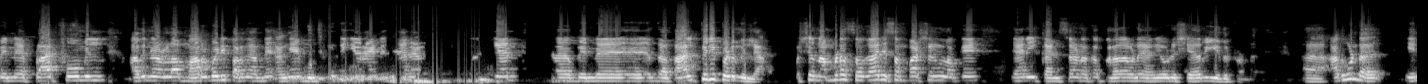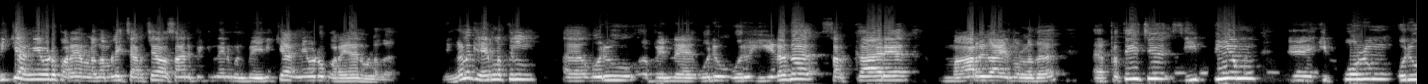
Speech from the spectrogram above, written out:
പിന്നെ പ്ലാറ്റ്ഫോമിൽ അതിനുള്ള മറുപടി പറഞ്ഞ അങ്ങേ ബുദ്ധിമുട്ടിക്കാനായിട്ട് ഞാൻ ഞാൻ പിന്നെ എന്താ താല്പര്യപ്പെടുന്നില്ല. പക്ഷെ നമ്മുടെ സ്വകാര്യ സംഭാഷണങ്ങളിലൊക്കെ ഞാൻ ഈ കൺസേൺ ഒക്കെ പലതവണ അങ്ങയോട് ഷെയർ ചെയ്തിട്ടുണ്ട്. അതുകൊണ്ട് എനിക്ക് അങ്ങയോട് പറയാനുള്ളത് നമ്മൾ ഈ ചർച്ച അവസാനിപ്പിക്കുന്നതിന് മുൻപ് എനിക്ക് അങ്ങയോട് പറയാനുള്ളത് നിങ്ങൾ കേരളത്തിൽ ഒരു പിന്നെ ഒരു ഒരു ഇടത് സർക്കാര് മാറുക എന്നുള്ളത് പ്രത്യേകിച്ച് സി പി എം ഇപ്പോഴും ഒരു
